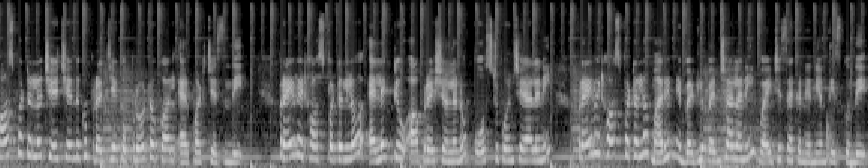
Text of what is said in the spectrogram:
హాస్పిటల్లో చేర్చేందుకు ప్రత్యేక ప్రోటోకాల్ ఏర్పాటు చేసింది. ప్రైవేట్ హాస్పిటల్లో ఎలెక్టివ్ ఆపరేషన్లను పోస్ట్ పోన్ చేయాలని ప్రైవేట్ హాస్పిటల్లో మరిన్ని బెడ్లు పెంచాలని వైద్య శాఖ నిర్ణయం తీసుకుంది.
